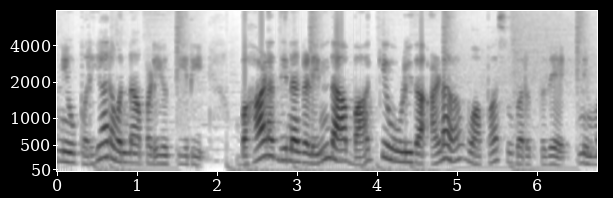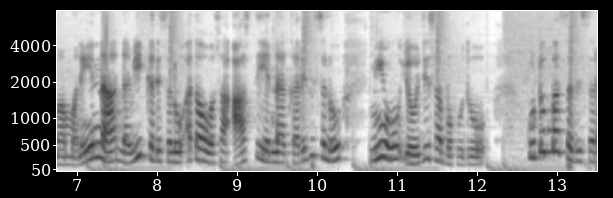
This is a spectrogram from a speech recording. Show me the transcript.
ನೀವು ಪರಿಹಾರವನ್ನು ಪಡೆಯುತ್ತೀರಿ. ಬಹಳ ದಿನಗಳಿಂದ ಬಾಕಿ ಉಳಿದ ಹಣ ವಾಪಸ್ಸು ಬರುತ್ತದೆ. ನಿಮ್ಮ ಮನೆಯನ್ನ ನವೀಕರಿಸಲು ಅಥವಾ ಹೊಸ ಆಸ್ತಿಯನ್ನ ಖರೀದಿಸಲು ನೀವು ಯೋಜಿಸಬಹುದು. ಕುಟುಂಬ ಸದಸ್ಯರ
